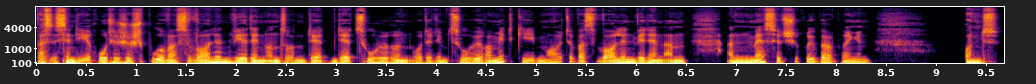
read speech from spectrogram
was ist denn die erotische Spur? Was wollen wir denn unseren, der, der Zuhörerin oder dem Zuhörer mitgeben heute? Was wollen wir denn an, an Message rüberbringen? Und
